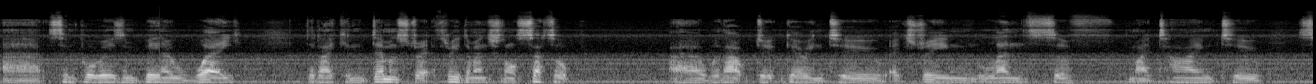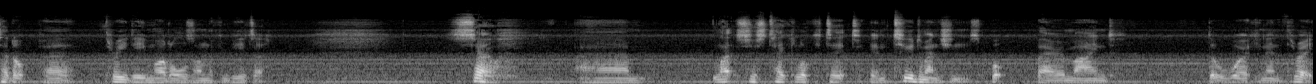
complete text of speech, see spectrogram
Uh, simple reason being no way that I can demonstrate a three-dimensional setup uh, without going to extreme lengths of my time to set up uh, 3D models on the computer. So, um, let's just take a look at it in two dimensions, but bear in mind that we're working in three.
